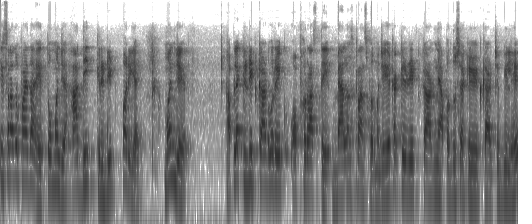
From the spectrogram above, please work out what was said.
तिसरा जो फायदा आहे तो म्हणजे अधिक क्रेडिट पर्याय. म्हणजे आपल्या क्रेडिट कार्डवर एक ऑफर असते बॅलन्स ट्रान्सफर म्हणजे एका क्रेडिट कार्डने आपण दुसऱ्या क्रेडिट कार्डचे बिल हे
